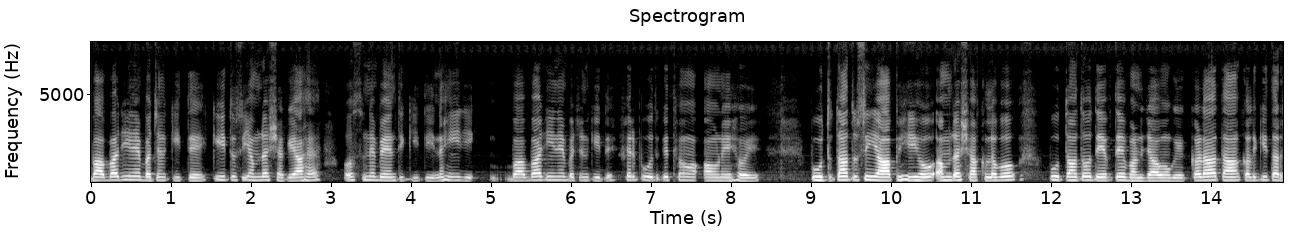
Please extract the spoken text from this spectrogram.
ਬਾਬਾ ਜੀ ਨੇ ਬਚਨ ਕੀਤੇ, ਕੀ ਤੁਸੀਂ ਅੰਮ੍ਰਿਤ ਛਕਿਆ ਹੈ? ਉਸ ਨੇ ਬੇਨਤੀ ਕੀਤੀ, ਨਹੀਂ ਜੀ। ਬਾਬਾ ਜੀ ਨੇ ਬਚਨ ਕੀਤੇ, ਫਿਰ ਭੂਤ ਕਿੱਥੋਂ ਆਉਣੇ ਹੋਏ? ਭੂਤ ਤਾਂ ਤੁਸੀਂ ਆਪ ਹੀ ਹੋ, ਅੰਮ੍ਰਿਤ ਛਕ ਲਵੋ। ਭੂਤਾਂ ਤੋਂ ਦੇਵਤੇ ਬਣ ਜਾਵੋਗੇ। ਕੜਾ ਤਾਂ ਕਲਗੀਧਰ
